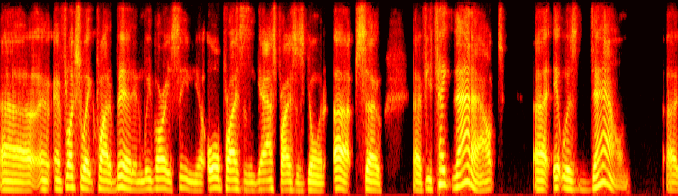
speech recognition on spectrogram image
uh, and, and, fluctuate quite a bit. And we've already seen you know, oil prices and gas prices going up. So uh, if you take that out, uh, it was down uh,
